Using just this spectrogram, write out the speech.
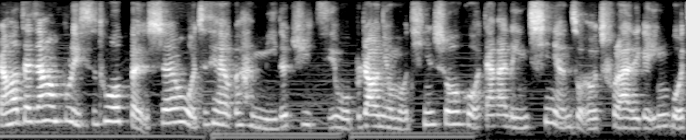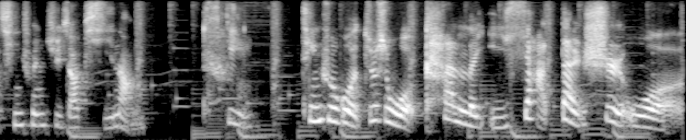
然后再加上布里斯托本身，我之前有个很迷的剧集，我不知道你有没有听说过，大概零七年左右出来的一个英国青春剧叫《皮囊》，Skin。听说过，就是我看了一下，但是我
